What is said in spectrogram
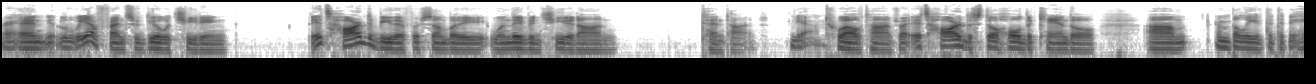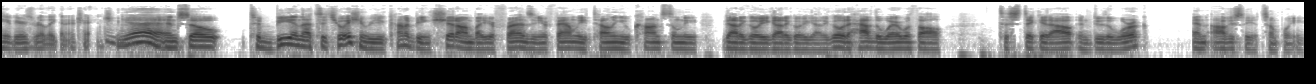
Right. And we have friends who deal with cheating. It's hard to be there for somebody when they've been cheated on 10 times, yeah. 12 times, right? It's hard to still hold the candle. Um, And believe that the behavior is really going to change. yeah. And so to be in that situation where you're kind of being shit on by your friends and your family telling you constantly, you got to go, you got to go, you got to go, to have the wherewithal to stick it out and do the work. And obviously, at some point, you,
